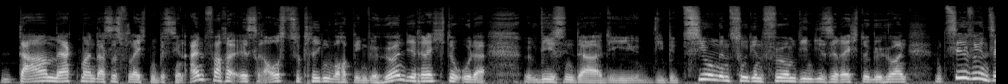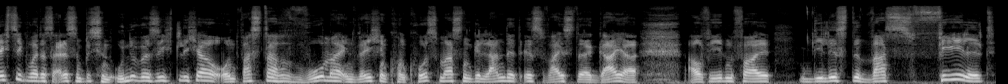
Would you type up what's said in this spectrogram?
da merkt man, dass es vielleicht ein bisschen einfacher ist, rauszukriegen, überhaupt wem gehören die Rechte oder wie sind da die, die Beziehungen zu den Firmen, denen diese Rechte gehören. Im C64 war das alles ein bisschen unübersichtlicher und was da wo mal in welchen Konkursmassen gelandet ist, weiß der Geier. Auf jeden Fall die Liste, was fehlt,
